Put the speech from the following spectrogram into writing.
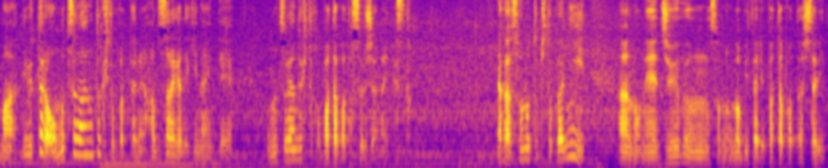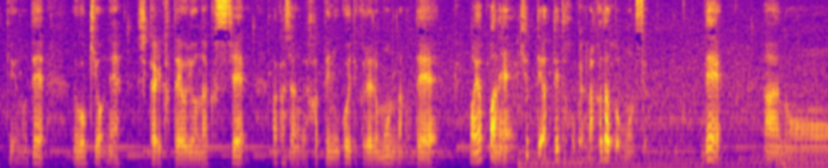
まあ言ったらおむつ替えの時とかってね外さなきゃできないんでおむつ替えの時とかバタバタするじゃないですか。だからその時とかにあのね十分その伸びたりパタパタしたりっていうので動きをねしっかり偏りをなくして赤ちゃんが勝手に動いてくれるもんなので、まあ、やっぱねキュッてやっていた方が楽だと思うんですよ。であの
